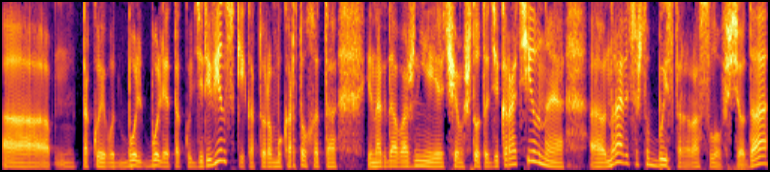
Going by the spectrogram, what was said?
а, такой вот более такой деревенский, которому картоха-то иногда важнее, чем что-то декоративное, э, нравится, чтобы быстро росло все, да,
